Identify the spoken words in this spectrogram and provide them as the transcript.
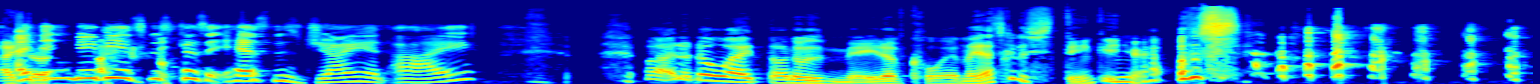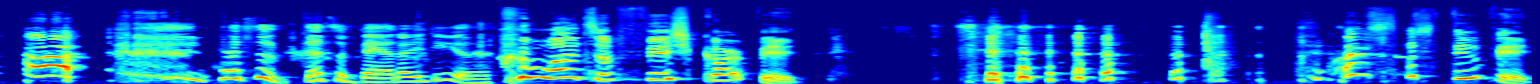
I, I think maybe it's just because it has this giant eye. I don't know why I thought it was made of koi. I'm like, that's gonna stink in your house. that's a that's a bad idea. Who wants a fish carpet? I'm so stupid.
